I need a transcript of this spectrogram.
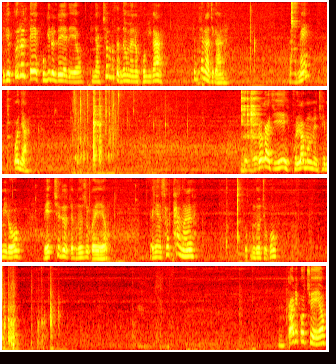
이게 끓을 때 고기를 넣어야 돼요. 그냥 처음부터 넣으면 고기가 튼튼하지가 않아. 그 다음에 꼬냑. 이제 여러 가지 골라 먹는 재미로 매추도 좀 넣어줄 거예요. 여기는 설탕을 조금 넣어주고 까리고추예요.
